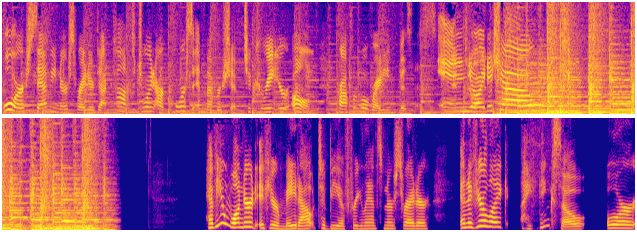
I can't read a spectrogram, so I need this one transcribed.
or savvynursewriter.com to join our course and membership to create your own profitable writing business. Enjoy the show! Have you wondered if you're made out to be a freelance nurse writer? And if you're like, I think so, or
